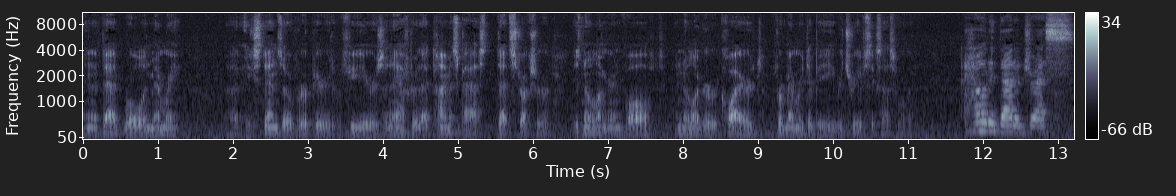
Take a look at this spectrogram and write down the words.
and that that role in memory extends over a period of a few years, and after that time has passed, that structure is no longer involved and no longer required for memory to be retrieved successfully. How did that address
